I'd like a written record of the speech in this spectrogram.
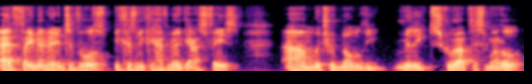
at three minute intervals because we have no gas fees, um, which would normally really screw up this model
